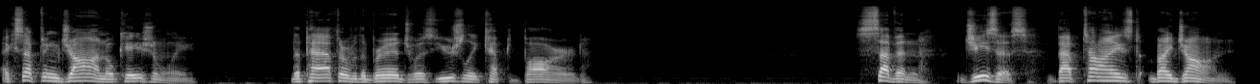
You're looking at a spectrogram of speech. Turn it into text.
excepting John occasionally. The path over the bridge was usually kept barred. 7. Jesus, baptized by John.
